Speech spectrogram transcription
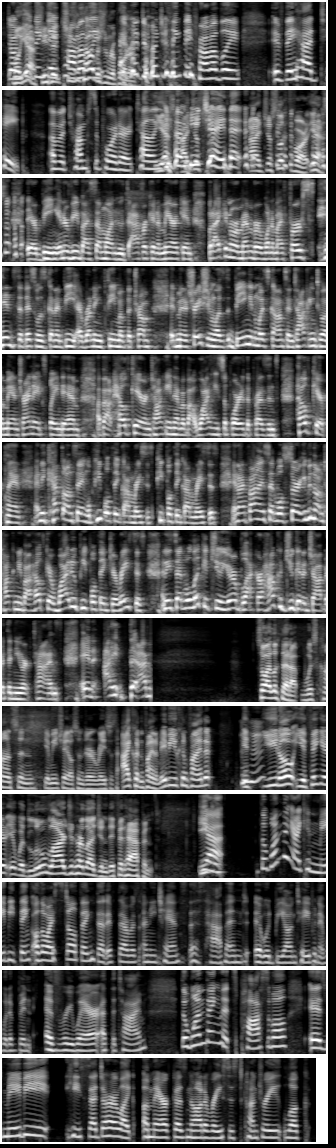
Don't Well, you yeah, think she's they a- she's a television reporter. don't you think they probably, if they had tape of a Trump supporter telling Yes, I just- Miche that I just looked for it. Yes. they're being interviewed by someone who's African American. But I can remember one of my first hints that this was going to be a running theme of the Trump administration was being in Wisconsin, talking to a man, trying to explain to him about healthcare and talking to him about why he supported the president's healthcare plan. And he kept on saying, Well, people think I'm racist. People think I'm racist. And I finally said, Well, sir, even though I'm talking to you about healthcare, why do people think you're racist? And he said, Well, look at you. You're a black girl. How could you get a job at the New York Times? And I, that I'm So I looked that up. Wisconsin, Yamiche Alcindor, racist. I couldn't find it. Maybe you can find it. It, Mm-hmm. you know, you figure it would loom large in her legend if it happened. Even- yeah. The one thing I can maybe think, although I still think that if there was any chance this happened, it would be on tape and it would have been everywhere at the time. The one thing that's possible is maybe he said to her, like, America's not a racist country. Look,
